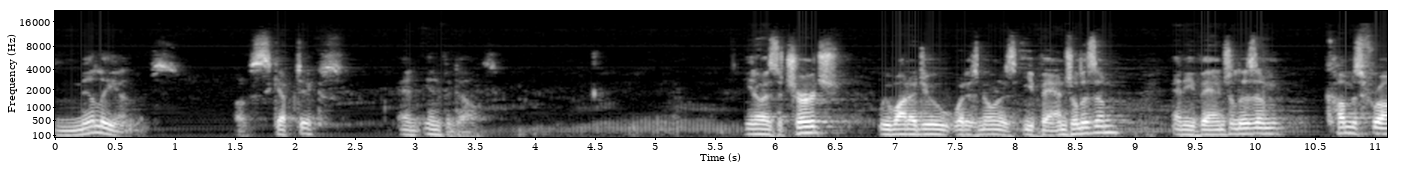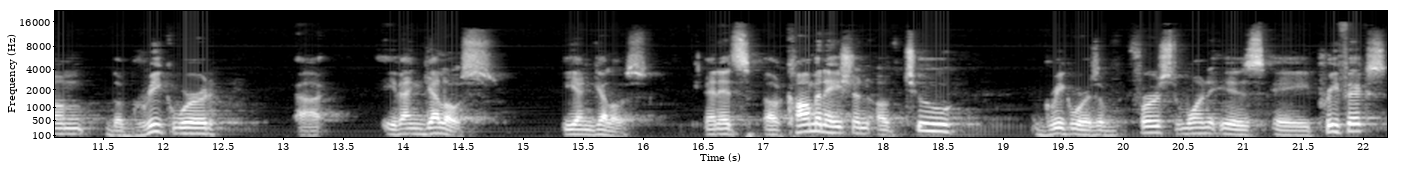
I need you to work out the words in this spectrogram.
millions, of skeptics and infidels. You know, as a church, we want to do what is known as evangelism, and evangelism comes from the Greek word uh, evangelos, Evangelos. And it's a combination of two Greek words. The First one is a prefix,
